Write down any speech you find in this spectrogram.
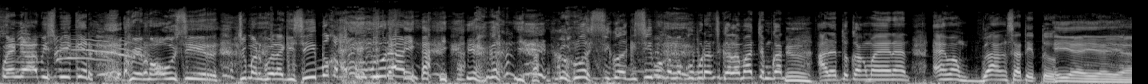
Gue gak habis pikir Gue mau usir. Cuman gue lagi sibuk sama kuburan. Iya kan? Gue masih gue lagi sibuk sama kuburan segala macam kan. Iya. Ada tukang mainan. Emang bangsat itu. Iya iya iya.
